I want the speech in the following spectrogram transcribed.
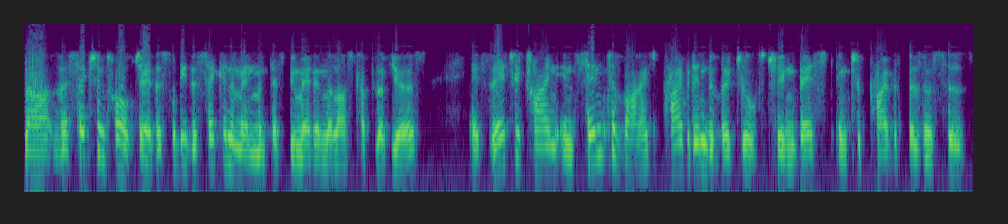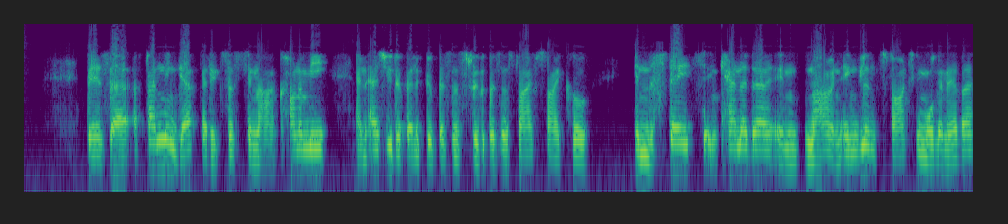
Now, the Section 12J, this will be the second amendment that's been made in the last couple of years. It's there to try and incentivize private individuals to invest into private businesses. There's a, a funding gap that exists in our economy, and as you develop your business through the business life cycle, in the States, in Canada, in now in England, starting more than ever,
